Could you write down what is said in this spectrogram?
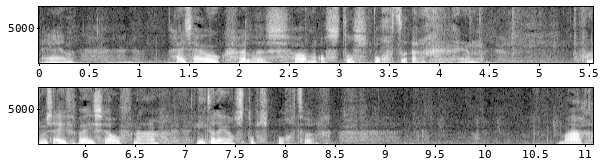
En hij zei ook wel eens van als topsporter. En voel hem eens even bij jezelf na. Niet alleen als topsporter. Maar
